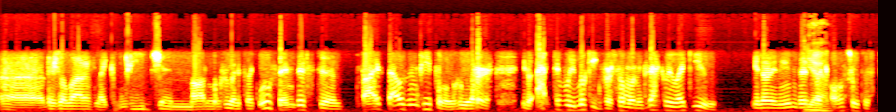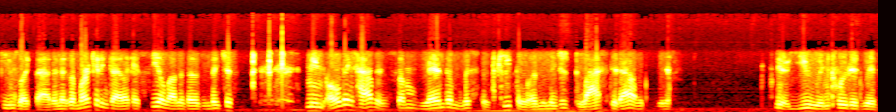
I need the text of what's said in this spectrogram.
uh, there's a lot of like lead gen model who it's like we'll send this to five thousand people who are you know actively looking for someone exactly like you. You know what I mean? There's Yeah. like all sorts of schemes like that. And as a marketing guy, like I see a lot of those, and they just, I mean, all they have is some random list of people, and then they just blast it out with, you know, you included with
